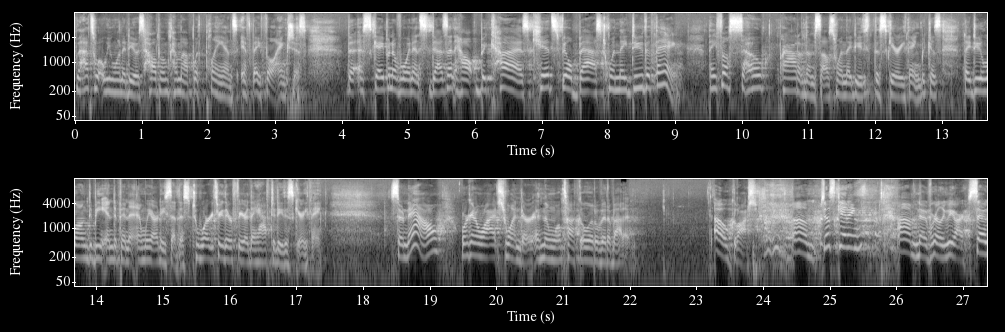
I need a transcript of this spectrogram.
That's what we want to do is help them come up with plans if they feel anxious. The escape and avoidance doesn't help because kids feel best when they do the thing. They feel so proud of themselves when they do the scary thing because they do long to be independent and we already said this. To work through their fear, they have to do the scary thing. So now we're going to watch Wonder and then we'll talk a little bit about it. Oh gosh, um, just kidding. Um, no, really, we are. So,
